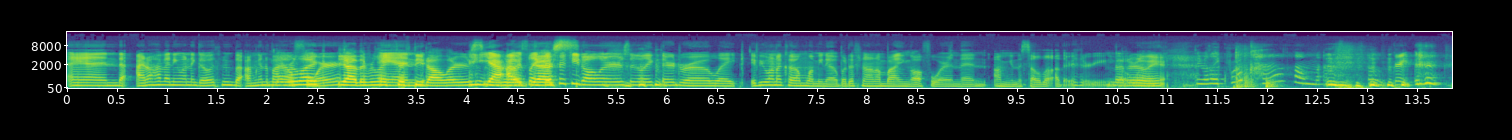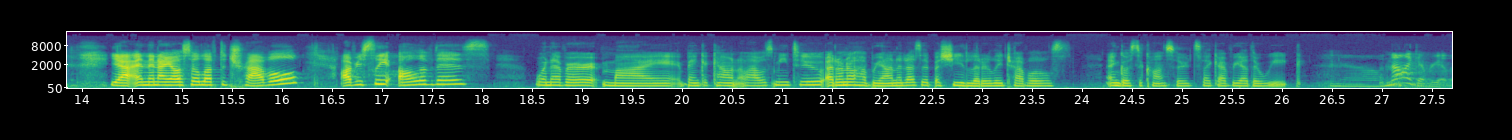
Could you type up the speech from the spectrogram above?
and I don't have anyone to go with me, but I'm gonna buy They all like four." yeah, they were like and- fifty dollars. yeah. I was like, yes. "They're fifty dollars. They're like third row. Like, if you want to come, let me know. But if not, I'm buying all four, and then I'm gonna sell the other three." and go alone." Literally, They were like, "We'll come." I oh, great. yeah. And then I also love to travel. Obviously, all of this whenever my bank account allows me to. I don't know how Briana does it, but she literally travels and goes to concerts like every other week. no, not like every other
